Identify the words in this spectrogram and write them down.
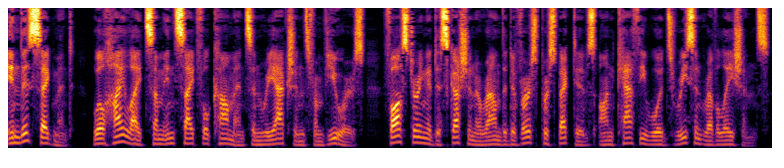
In this segment, we'll highlight some insightful comments and reactions from viewers, fostering a discussion around the diverse perspectives on Cathie Wood's recent revelations.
